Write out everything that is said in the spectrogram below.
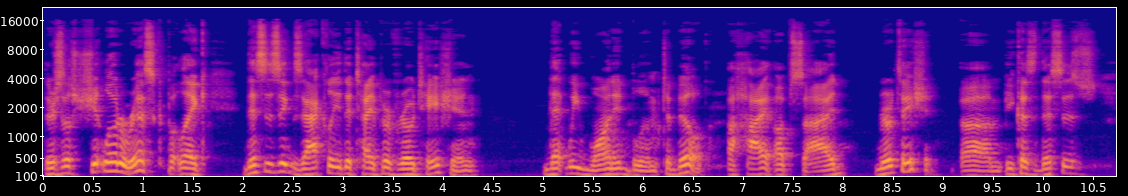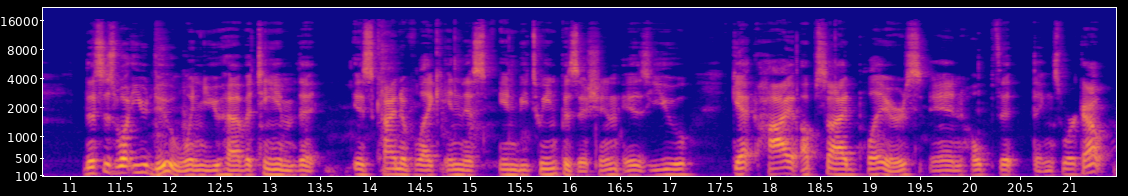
There's a shitload of risk, but like this is exactly the type of rotation that we wanted Bloom to build a high upside rotation um, because this is this is what you do when you have a team that is kind of like in this in between position is you get high upside players and hope that things work out.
